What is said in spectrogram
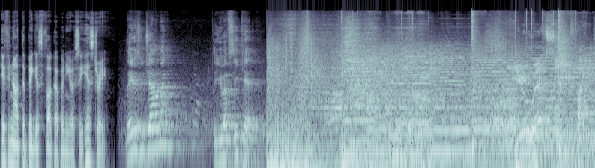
if not the biggest fuck up in UFC history. Ladies and gentlemen, the UFC kid. UFC Fight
